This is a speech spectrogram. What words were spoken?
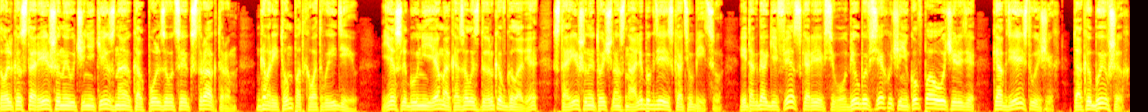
«Только старейшины и ученики знают, как пользоваться экстрактором», — говорит он, подхватывая идею. «Если бы у Ниемы оказалась дырка в голове, старейшины точно знали бы, где искать убийцу. И тогда Гефест, скорее всего, убил бы всех учеников по очереди, как действующих, так и бывших».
